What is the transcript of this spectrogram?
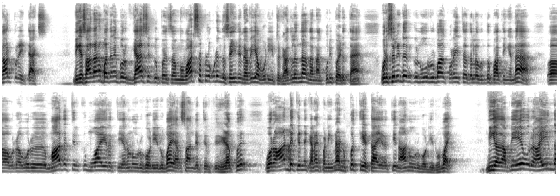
கார்ப்பரேட் டேக்ஸ் நீங்கள் சாதாரண பார்த்தீங்கன்னா இப்போ ஒரு கேஸுக்கு இப்போ வாட்ஸ்அப்பில் கூட இந்த செய்தி நிறையா ஓடிக்கிட்டு இருக்கு. அதுலேருந்து அந்த நான் குறிப்பை எடுத்தேன். ஒரு சிலிண்டருக்கு நூறுரூபா குறைத்ததில் வந்து பார்த்திங்கன்னா ஒரு ஒரு மாதத்திற்கு மூவாயிரத்தி இரநூறு கோடி ரூபாய் அரசாங்கத்திற்கு இழப்பு. ஒரு ஆண்டுக்குன்னு கணக்கு பண்ணிங்கன்னா முப்பத்தி எட்டாயிரத்தி நானூறு கோடி ரூபாய். நீங்கள் அதை அப்படியே ஒரு ஐந்து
